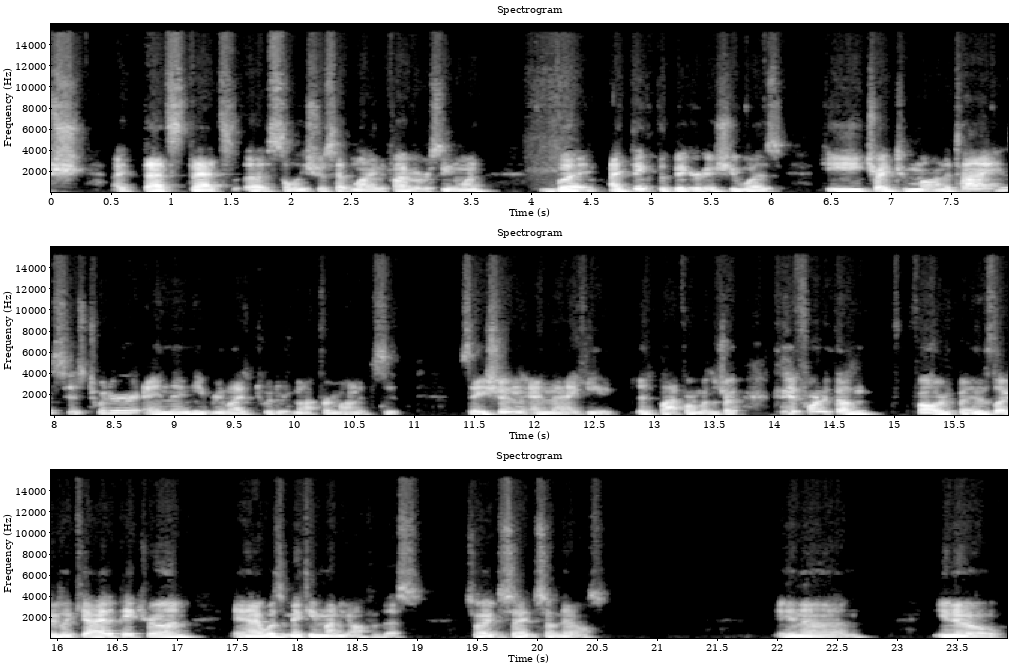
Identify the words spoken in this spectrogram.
Psh, I, that's that's a salacious headline if i've ever seen one. But i think the bigger issue was he tried to monetize his twitter and then he realized twitter's not for monetization and that he his platform wasn't strong. Because he had 400000 followers, but it was literally like, yeah, I had a Patreon and I wasn't making money off of this. So I decided something else. And, um, you know,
